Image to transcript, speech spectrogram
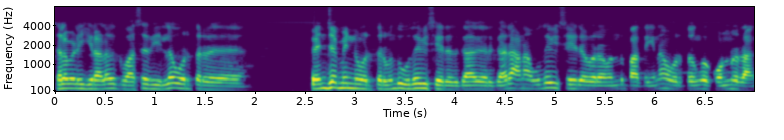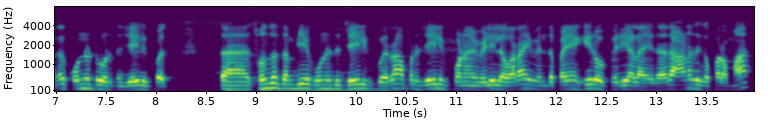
செலவழிக்கிற அளவுக்கு வசதி இல்லை. ஒருத்தர் பெஞ்சமின் ஒருத்தர் வந்து உதவி செய்யறதுக்காக இருக்காரு. ஆனா உதவி செய்யறவரை வந்து பாத்தீங்கன்னா ஒருத்தவங்க கொன்னுறாங்க. கொண்டுட்டு ஒருத்தன் ஜெயிலுக்கு போ- சொந்த தம்பியை கொண்டுட்டு ஜெயிலுக்கு போயிடுறான். அப்புறம் ஜெயிலுக்கு போனவன் வெளியில வரான். இவன் இந்த பையன் ஹீரோ பெரிய ஆள் ஆயிடுறாரு. ஆனதுக்கு அப்புறமா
